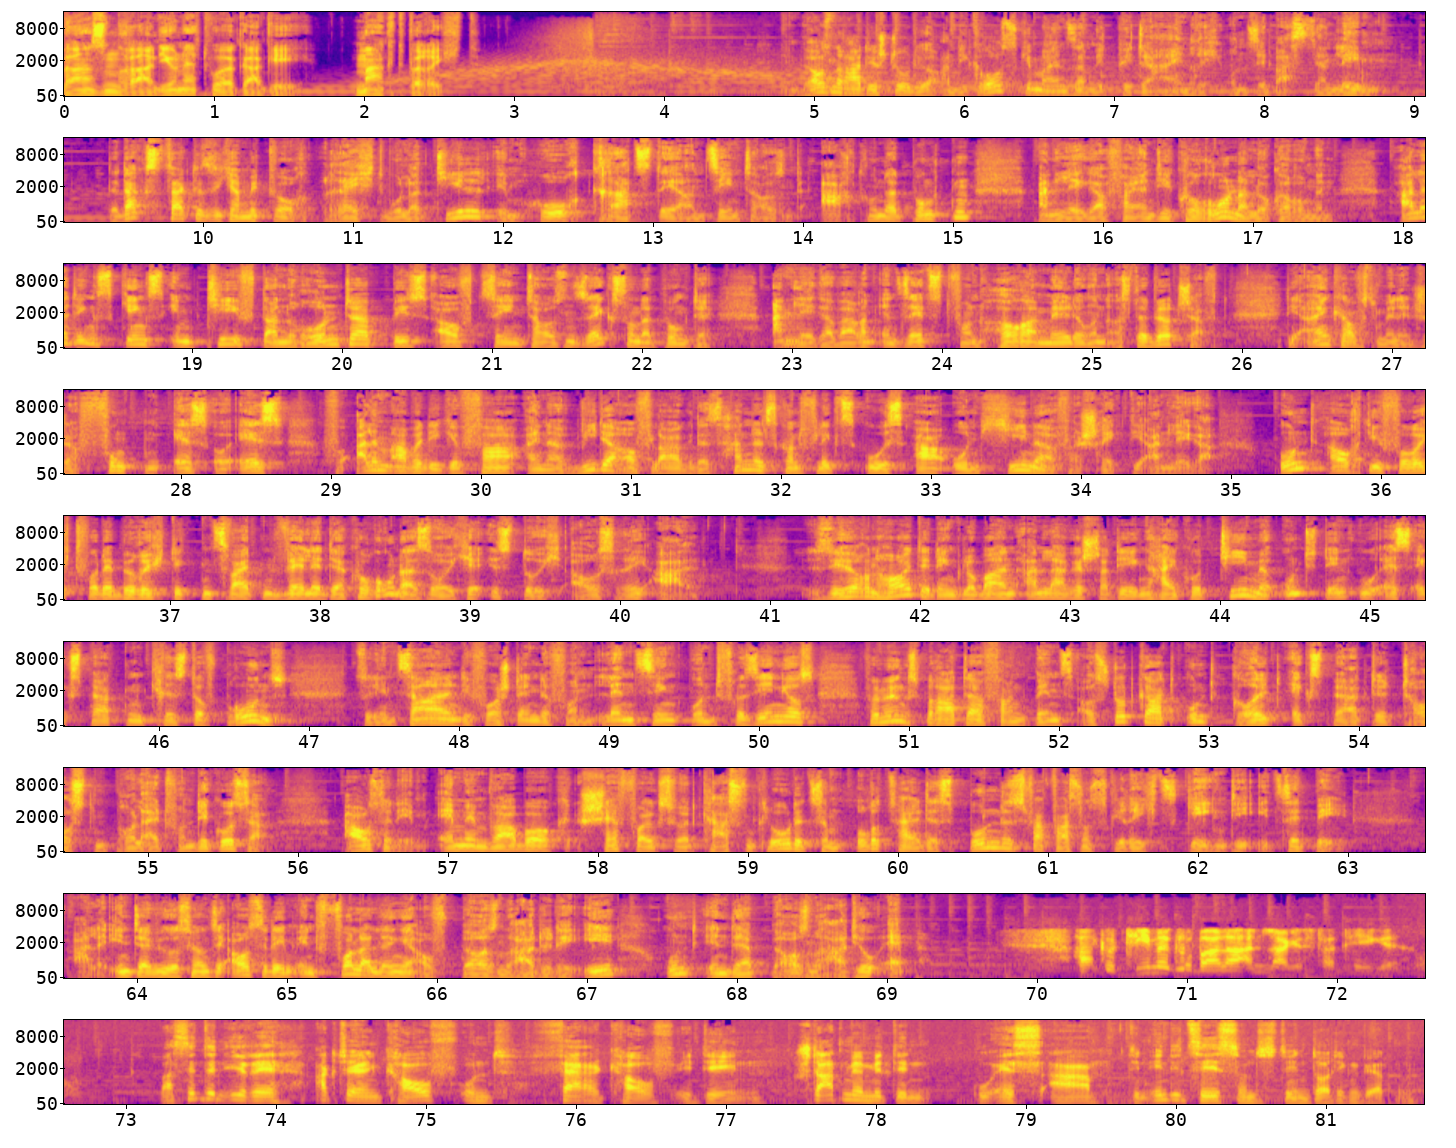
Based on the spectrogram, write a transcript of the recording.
Börsenradio Network AG. Marktbericht. Im Börsenradiostudio Andi Groß gemeinsam mit Peter Heinrich und Sebastian Leben. Der DAX zeigte sich am Mittwoch recht volatil. Im Hoch kratzte er an 10.800 Punkten. Anleger feiern die Corona-Lockerungen. Allerdings ging's im Tief dann runter bis auf 10.600 Punkte. Anleger waren entsetzt von Horrormeldungen aus der Wirtschaft. Die Einkaufsmanager funken SOS, vor allem aber die Gefahr einer Wiederauflage des Handelskonflikts USA und China verschreckt die Anleger. Und auch die Furcht vor der berüchtigten zweiten Welle der Corona-Seuche ist durchaus real. Sie hören heute den globalen Anlagestrategen Heiko Thieme und den US-Experten Christoph Bruns zu den Zahlen die Vorstände von Lenzing und Fresenius, Vermögensberater Frank Benz aus Stuttgart und Goldexperte Thorsten Polleit von Degussa. Außerdem MM Warburg Chefvolkswirt Carsten Klode zum Urteil des Bundesverfassungsgerichts gegen die EZB. Alle Interviews hören Sie außerdem in voller Länge auf börsenradio.de und in der Börsenradio-App. Heiko Thieme, globaler Anlagestratege. Was sind denn Ihre aktuellen Kauf- und Verkaufideen? Starten wir mit den USA, den Indizes und den dortigen Werten.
